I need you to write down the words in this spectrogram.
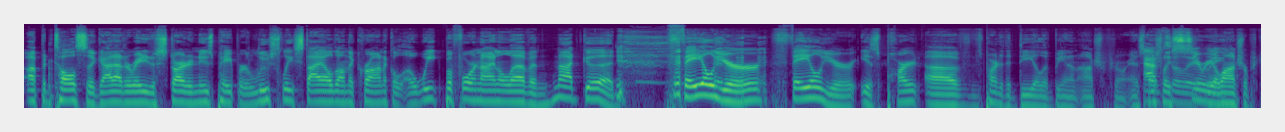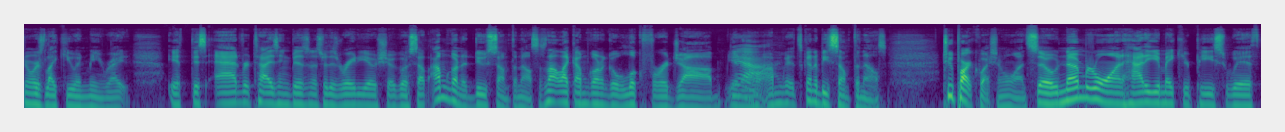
up in Tulsa, got out of ready to start a newspaper, loosely styled on the Chronicle, a week before 9/11. Not good. failure, failure is part of it's part of the deal of being an entrepreneur, and especially Absolutely. serial entrepreneurs like you and me. Right? If this advertising business or this radio show goes south, I'm going to do something else. It's not like I'm going to go look for a job. You know, I'm it's going to be something else. Two part question. One. So number one, how do you make your peace with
